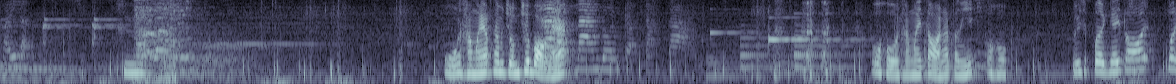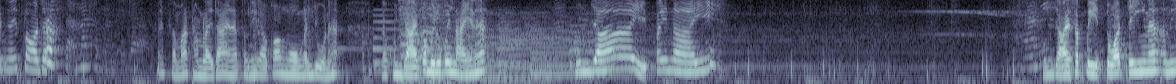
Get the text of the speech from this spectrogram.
ใครล่ะคือ โอ้โหทำไงครับท่านผู้ชมช่วยบอกหนะฮะนางโดนกับดักตายโอ้โหทำไงต่อนะตอนนี้ โอ้โหเฮ้ยจะเปิดไงต่อ เปิดไงต่อจ้ะสามารถทำอะไรได้ไม่สามารถทำอะไรได้นะ ตอนนี้เราก็งงกันอยู่นะฮะแล้วคุณยายก็ไม่รู้ไปไหนนะฮะคุณยายไปไหน คุณยายสปีดตัวจริงนะ อันนี้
